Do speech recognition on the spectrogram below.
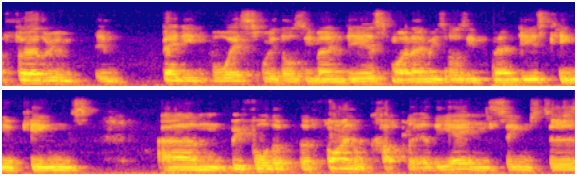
a further in, embedded voice with Ozymandias. My name is Ozymandias, King of Kings. Um, before the, the final couplet at the end seems to,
